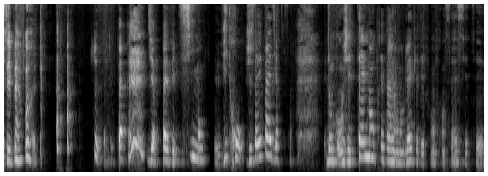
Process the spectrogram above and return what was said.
c'est pas faux. je ne savais pas dire pavé, ciment, vitraux, je ne savais pas dire tout ça. Donc j'ai tellement préparé en anglais que des fois en français, c'était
